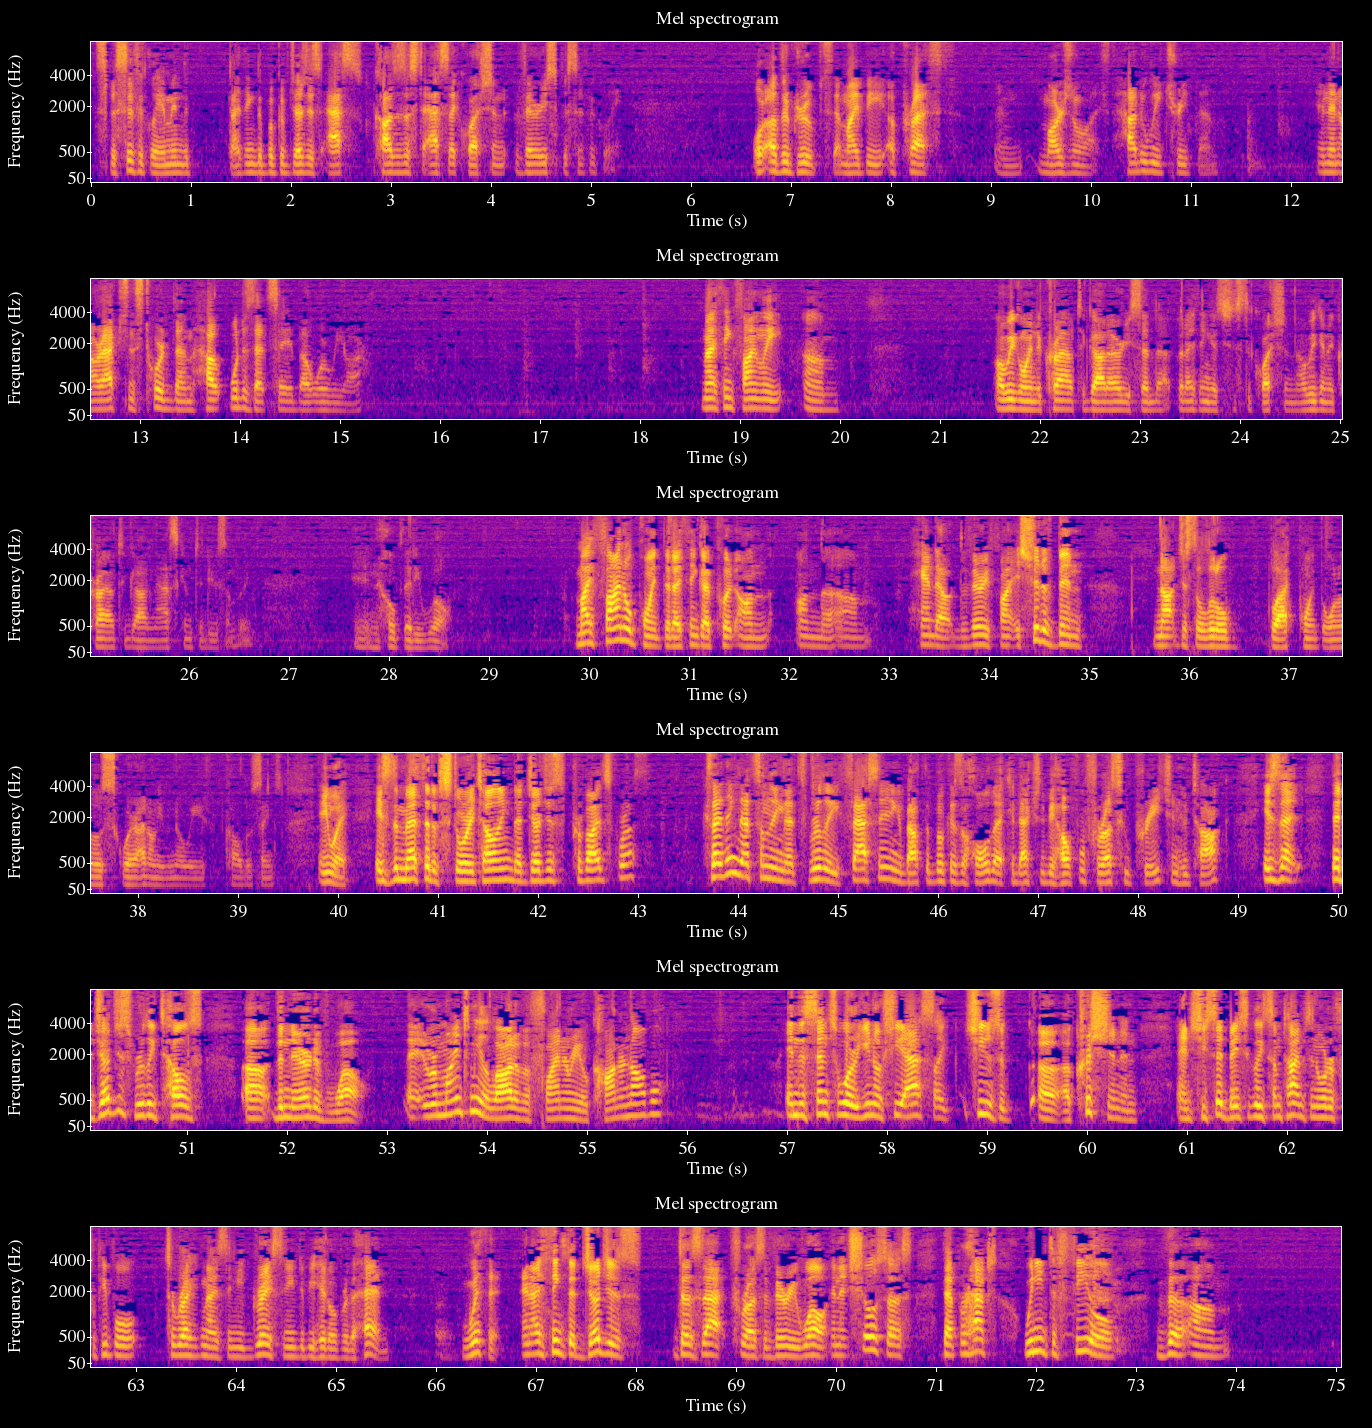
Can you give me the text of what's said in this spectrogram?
Specifically, I mean, the, I think the book of Judges asks, causes us to ask that question very specifically. Or other groups that might be oppressed and marginalized. How do we treat them? And then our actions toward them, how, what does that say about where we are? And I think finally, um, are we going to cry out to God? I already said that, but I think it's just a question. Are we going to cry out to God and ask Him to do something and hope that He will? My final point that I think I put on on the um, handout, the very fine, it should have been not just a little black point, but one of those square. I don't even know what you call those things. Anyway, is the method of storytelling that Judges provides for us. Because I think that's something that's really fascinating about the book as a whole that could actually be helpful for us who preach and who talk, is that, that Judges really tells uh, the narrative well. It reminds me a lot of a Flannery O'Connor novel, in the sense where, you know, she asked like, she was a, a, a Christian, and, and she said basically sometimes in order for people to recognize they need grace, they need to be hit over the head with it. And I think that Judges does that for us very well. And it shows us that perhaps we need to feel the, um,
